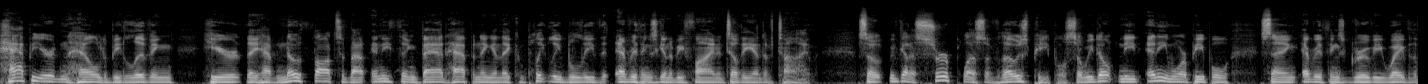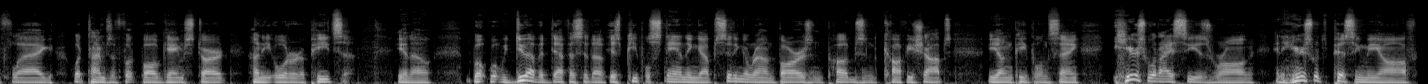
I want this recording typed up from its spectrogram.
happier than hell to be living here. They have no thoughts about anything bad happening and they completely believe that everything's going to be fine until the end of time. So we've got a surplus of those people. So we don't need any more people saying everything's groovy, wave the flag, what time's the football game start, honey, order a pizza you know. But what we do have a deficit of is people standing up, sitting around bars and pubs and coffee shops, young people, and saying, here's what I see is wrong, and here's what's pissing me off,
